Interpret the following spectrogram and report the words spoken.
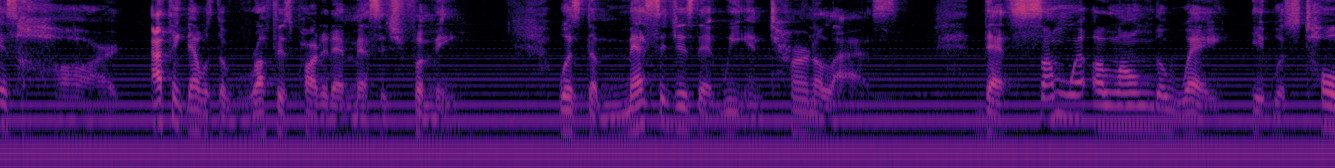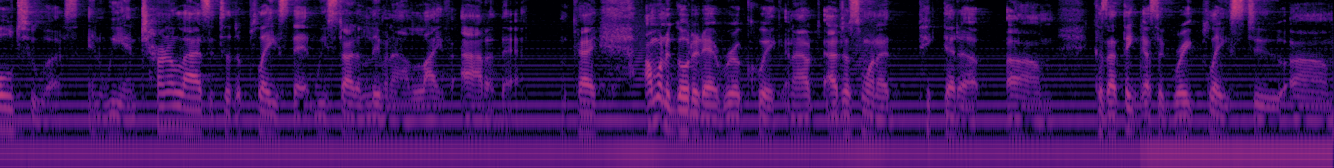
Is hard. I think that was the roughest part of that message for me. Was the messages that we internalize that somewhere along the way it was told to us and we internalized it to the place that we started living our life out of that. Okay. I want to go to that real quick and I, I just want to pick that up because I think that's a great place to um,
